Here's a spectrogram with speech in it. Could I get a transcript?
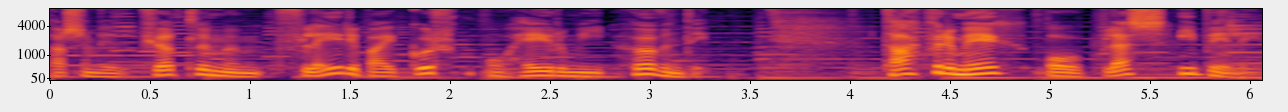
þar sem við fjöllum um fleiri bækur og heyrum í höfundi. Takk fyrir mig og bless í byli.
